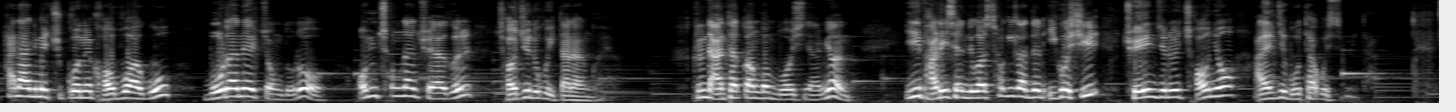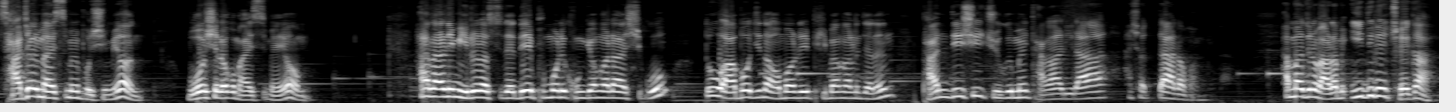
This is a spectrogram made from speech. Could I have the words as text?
하나님의 주권을 거부하고 몰아낼 정도로 엄청난 죄악을 저지르고 있다는 거예요. 그런데 안타까운 건 무엇이냐면 이 바리새인들과 서기관들은 이것이 죄인지를 전혀 알지 못하고 있습니다. 4절 말씀을 보시면 무엇이라고 말씀해요? 하나님이 이르렀으되 내 부모를 공경하라 하시고 또 아버지나 어머니를 비방하는 자는 반드시 죽음을 당하리라 하셨다라고 합니다. 한마디로 말하면 이들의 죄가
